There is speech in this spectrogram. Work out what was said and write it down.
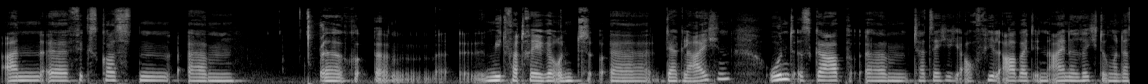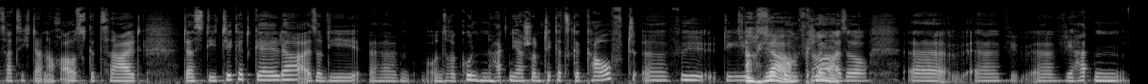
an äh, Fixkosten. Ähm, äh, ähm, Mietverträge und äh, dergleichen. Und es gab ähm, tatsächlich auch viel Arbeit in eine Richtung und das hat sich dann auch ausgezahlt, dass die Ticketgelder, also die äh, unsere Kunden hatten ja schon Tickets gekauft äh, für die Ach Zukunft. Ja, ne? klar. Ne? Also äh, äh, wir hatten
